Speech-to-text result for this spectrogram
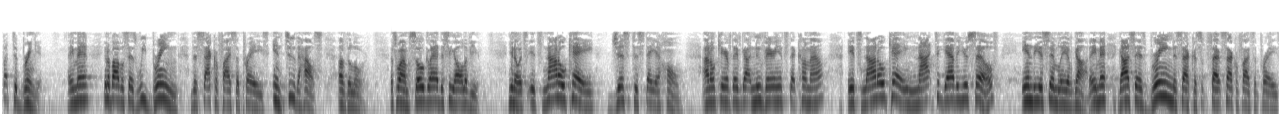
but to bring it. Amen. You know, the Bible says we bring the sacrifice of praise into the house of the Lord. That's why I'm so glad to see all of you. You know, it's, it's not okay just to stay at home. I don't care if they've got new variants that come out. It's not okay not to gather yourself in the assembly of God. Amen. God says, bring the sacrifice of praise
